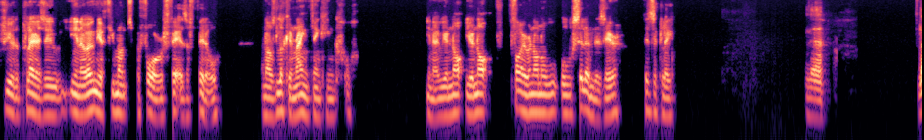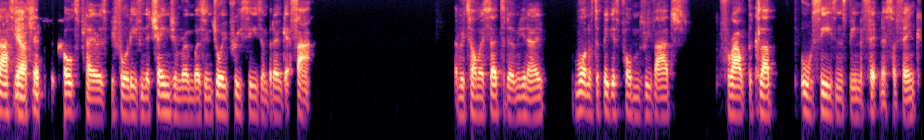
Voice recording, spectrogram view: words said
few of the players who you know only a few months before were fit as a fiddle, and I was looking around thinking, oh, you know, you're not you're not firing on all, all cylinders here physically. Yeah. Last yeah, thing I said to the Colts players before leaving the changing room was enjoy preseason but don't get fat. Every time I said to them, you know, one of the biggest problems we've had throughout the club all season's been the fitness, I think.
